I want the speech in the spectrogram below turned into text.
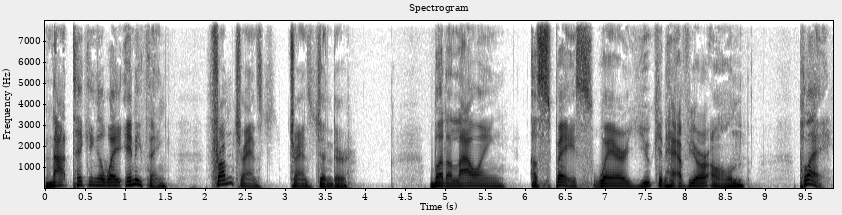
Not taking away anything from trans transgender, but allowing a space where you can have your own play.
